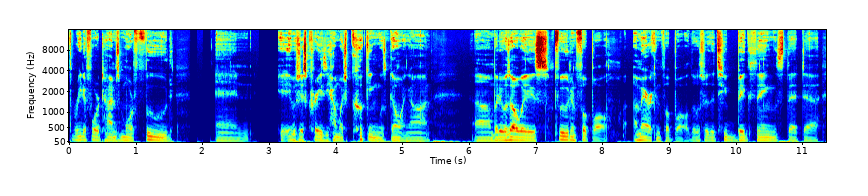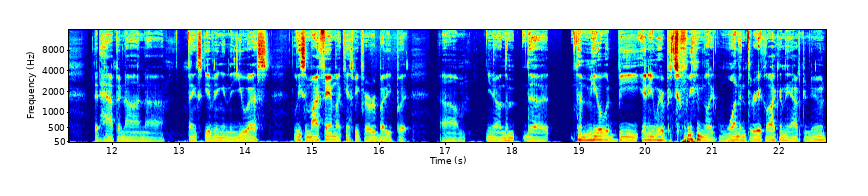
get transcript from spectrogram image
three to four times more food, and it was just crazy how much cooking was going on. Um, but it was always food and football, American football. Those are the two big things that uh, that happen on uh, Thanksgiving in the U.S. At least in my family, I can't speak for everybody, but um, you know, the the the meal would be anywhere between like one and three o'clock in the afternoon,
